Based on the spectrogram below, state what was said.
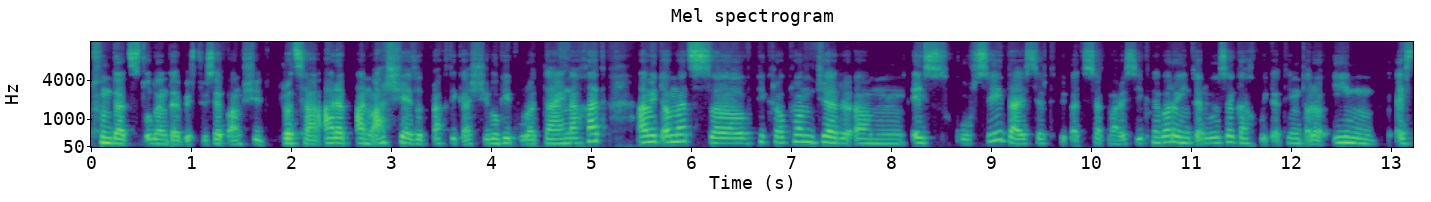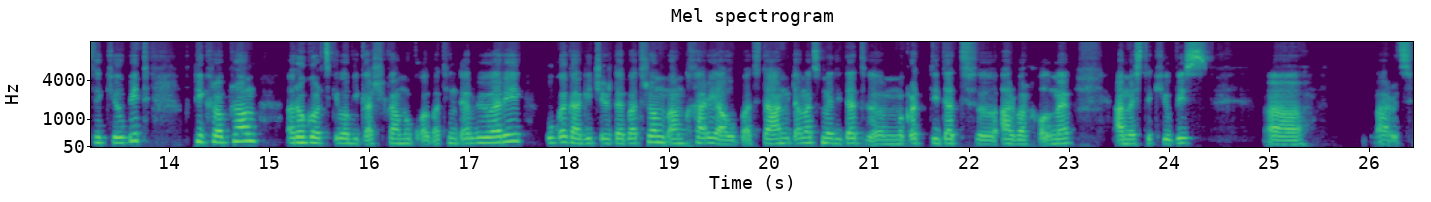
თუნდაც სტუდენტებისთვის ეპამში, როცა არა ანუ არ შეეძლოთ პრაქტიკაში ლოგიკურად დაენახათ, ამიტომაც ვფიქრობ, რომ ჯერ ეს კურსი და ეს სერტიფიკატი საკმარისი იქნება, რომ ინტერვიუზე გახვიდეთ, იმიტომ რომ იმ STQ-ით ვფიქრობ, რომ როგორც კი ლოგიკაში გამოყვებათ ინტერვიუერი, უკვე გაგიჭირდებათ, რომ მხარი აუბათ და ამიტომაც მე დიდად მოკლედ დიდად არ ვარ ხოლმე ამ STQ-ის აა არ ვიცი,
